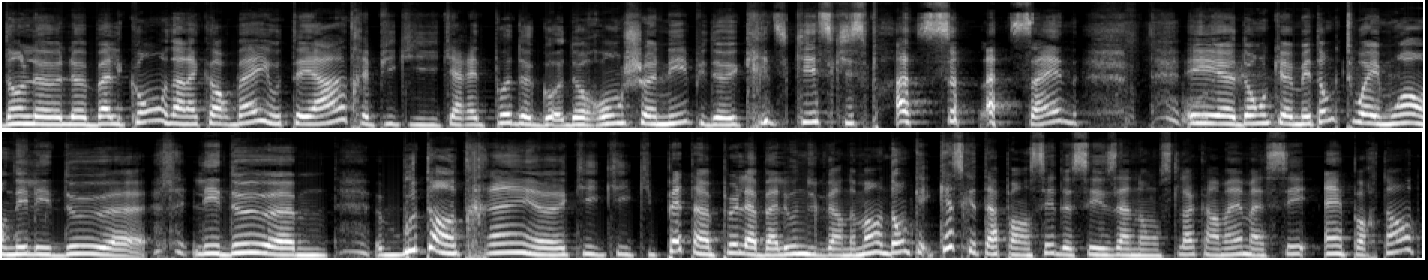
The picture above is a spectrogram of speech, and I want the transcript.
dans le, le, balcon, dans la corbeille au théâtre, et puis qui, qui arrêtent pas de, de ronchonner puis de critiquer ce qui se passe sur la scène. Et donc, mettons que toi et moi, on est les deux les deux en train qui, qui qui pètent un peu la balloune du gouvernement. Donc, qu'est-ce que tu as pensé de ces annonces là, quand même assez importantes?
